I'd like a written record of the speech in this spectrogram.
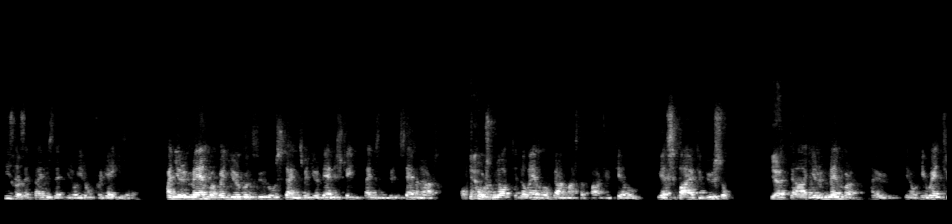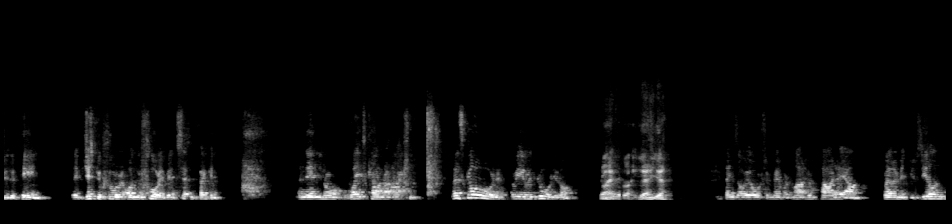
These are the things that you know you don't forget easily. And you remember when you're going through those things, when you're demonstrating things and doing seminars, of Yeah. course not to the level of Grandmaster Pat Juntello. We aspire to do so. Yeah. But uh, you remember how you know he went through the pain. Just before on the floor, he'd been sitting thinking, and then you know, lights, camera, action. Let's go, and away he would go. You know, Right. Right. Yeah. Yeah. things I always remember, no matter how tired I am, whether I'm in New Zealand,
